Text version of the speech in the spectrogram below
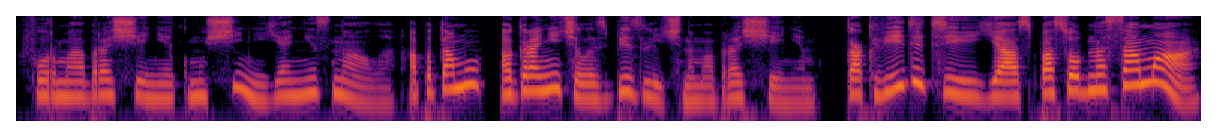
Формы обращения к мужчине я не знала, а потому ограничилась безличным обращением. Как видите, я способна сама.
